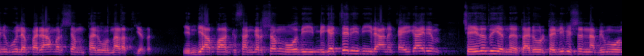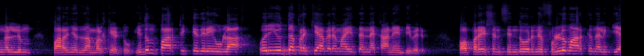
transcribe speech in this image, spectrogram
അനുകൂല പരാമർശം തരൂർ നടത്തിയത്. ഇന്ത്യ പാക് സംഘർഷം മോദി മികച്ച രീതിയിലാണ് കൈകാര്യം ചെയ്തത് എന്ന് തരൂർ ടെലിവിഷൻ അഭിമുഖങ്ങളിലും പറഞ്ഞത് നമ്മൾ കേട്ടു. ഇതും പാർട്ടിക്കെതിരെയുള്ള ഒരു യുദ്ധ പ്രഖ്യാപനമായി തന്നെ കാണേണ്ടി വരും. ഓപ്പറേഷൻ സിന്ദൂറിന് ഫുള്ള് മാർക്ക് നൽകിയ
